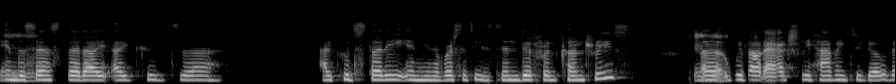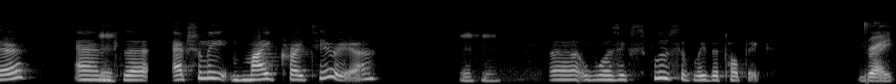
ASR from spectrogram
in mm-hmm. the sense that i i could uh, i could study in universities in different countries uh, mm-hmm. without actually having to go there and mm-hmm actually my criteria mm-hmm. uh, was exclusively the topic right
